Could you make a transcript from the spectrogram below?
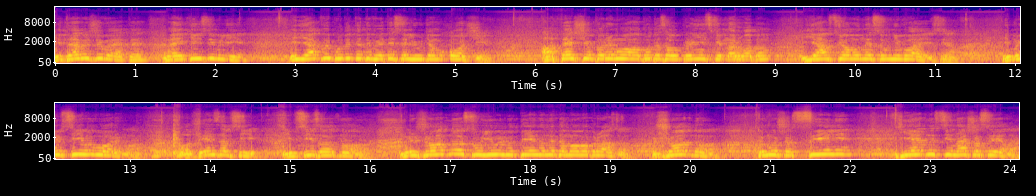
і де ви живете, на якій землі, і як ви будете дивитися людям в очі. А те, що перемога буде за українським народом, я в цьому не сумніваюся. І ми всі говоримо один за всіх і всі за одного. Ми жодного свою людину не дамо в образу. Жодного. Тому що силі в єдності наша сила.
